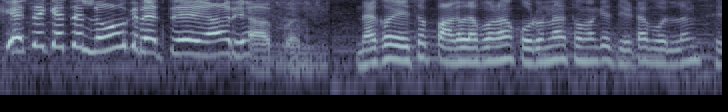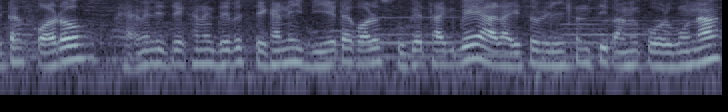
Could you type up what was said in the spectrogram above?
कैसे कैसे लोग रहते हैं यार यहाँ पर দেখো, এইসব পাগলাপনা করো না, তোমাকে যেটা বললাম সেটা করো। ফ্যামিলি যেখানে দেবে সেখানেই বিয়েটা করো, সুখে থাকবে। আর এইসব রিলেশনশিপ আমি করব না।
